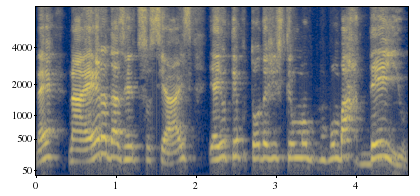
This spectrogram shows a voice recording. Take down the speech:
né? Na era das redes sociais, e aí o tempo todo a gente tem um bombardeio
